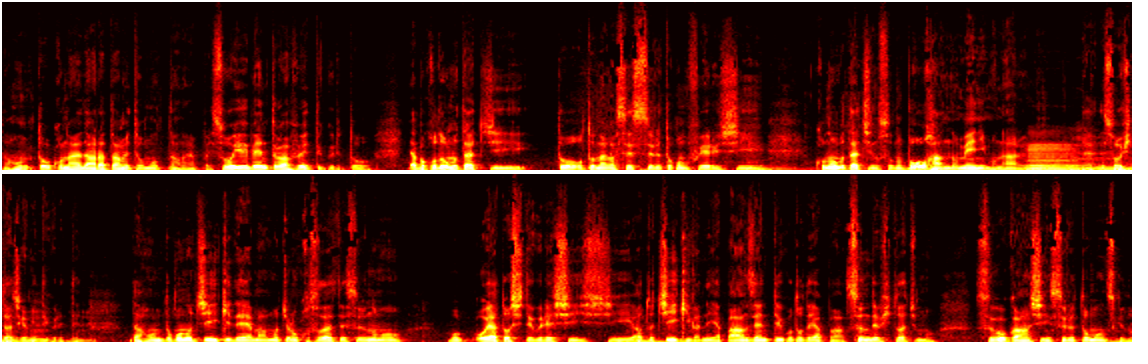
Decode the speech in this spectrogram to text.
ら本当この間改めて思ったのはやっぱりそういうイベントが増えてくるとやっぱ子供たちと大人が接するとこも増えるし、子供たちのその防犯の目にもなるんだよね、そういう人たちが見てくれて。だから本当この地域で、まあもちろん子育てするのも僕親として嬉しいし、あと地域がね、やっぱ安全ということで、やっぱ住んでる人たちもすごく安心すると思うんですけど、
